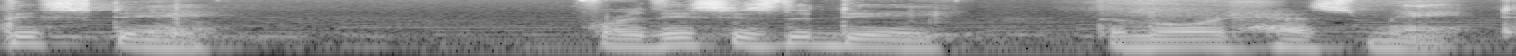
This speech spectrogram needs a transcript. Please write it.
this day, for this is the day the Lord has made.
